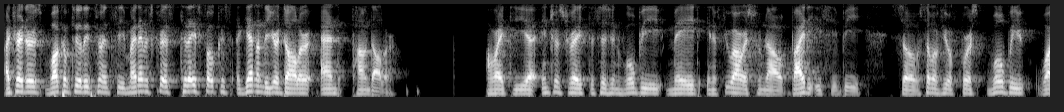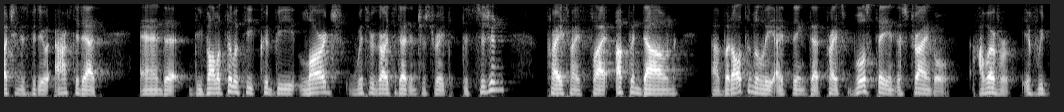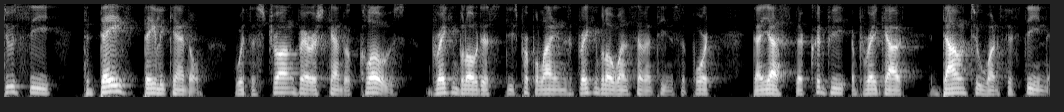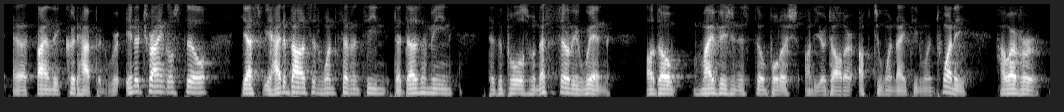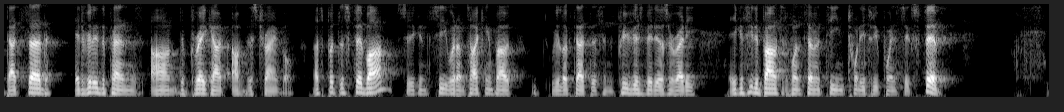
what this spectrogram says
Hi traders, welcome to Elite CurrenSea. My name is Chris. Today's focus again on the euro dollar and pound dollar. All right, the uh, interest rate decision will be made in a few hours from now by the ECB. So some of you, of course, will be watching this video after that. And uh, the volatility could be large with regard to that interest rate decision. Price might fly up and down, uh, but ultimately I think that price will stay in this triangle. However, if we do see today's daily candle with a strong bearish candle close, breaking below this these purple lines, breaking below 117 support, then yes, there could be a breakout down to 115, and that finally could happen. We're in a triangle still. Yes, we had a bounce at 117. That doesn't mean that the bulls will necessarily win, although my vision is still bullish on euro dollar up to 119, 120. However, that said, it really depends on the breakout of this triangle. Let's put this fib on so you can see what I'm talking about we looked at this in previous videos already. And you can see the bounce at 117, 23.6 fib.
